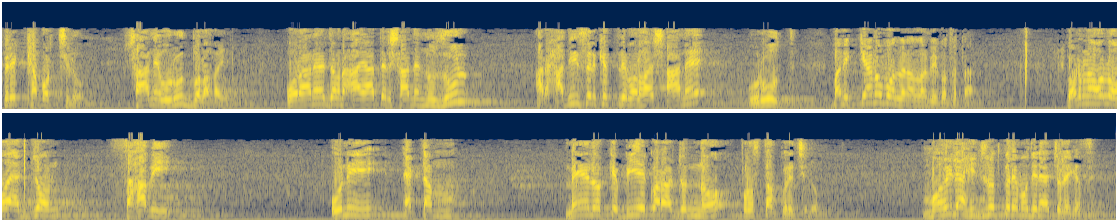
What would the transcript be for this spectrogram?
প্রেক্ষাপট ছিল, শানে উরুদ বলা হয়। কোরআনে যেমন আয়াতের শানে নুজুল, আর হাদিসের ক্ষেত্রে বলা হয় শানে উরুদ। মানে কেন বললেন আল্লাহ কথাটা? ঘটনা হলো একজন সাহাবি, উনি একটা মেয়ে লোককে বিয়ে করার জন্য প্রস্তাব করেছিল। মহিলা হিজরত করে মদিনায় চলে গেছে।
